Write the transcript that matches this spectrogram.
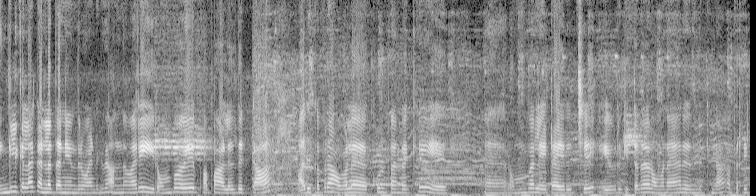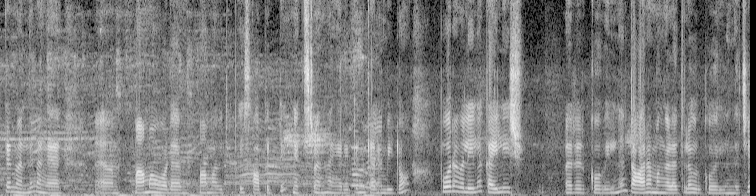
எங்களுக்கெல்லாம் கண்ணில் தண்ணி வந்துட மாட்டேங்குது. அந்த மாதிரி ரொம்பவே பாப்பா அழுதுட்டா. அதுக்கப்புறம் அவளை கூல் பண்ணுறக்கே ரொம்ப லேட் ஆயிடுச்சு இவர்கிட்ட தான் ரொம்ப நேரம் இருந்துட்டுனா அப்புறம் ரிட்டன் வந்து நாங்கள் மாமாவோட மாமா வீட்டுக்கு போய் சாப்பிட்டு நெக்ஸ்ட் வந்து நாங்கள் ரிட்டன் கிளம்பிட்டோம். போகிற வழியில் கைலேஸ்வரர் கோவில்னு தாராமங்கலத்தில் ஒரு கோவில் இருந்துச்சு.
